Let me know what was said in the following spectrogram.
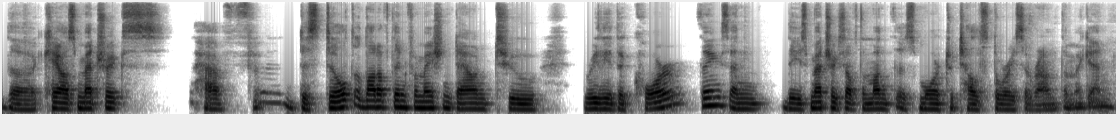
the chaos metrics have distilled a lot of the information down to really the core things and these metrics of the month is more to tell stories around them again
